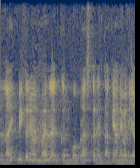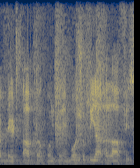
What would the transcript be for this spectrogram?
لائک بھی کریں اور بیل آئکن کو پریس کریں تاکہ آنے والی اپڈیٹس آپ تک پہنچ رہیں بہت شکریہ۔ اللہ حافظ۔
